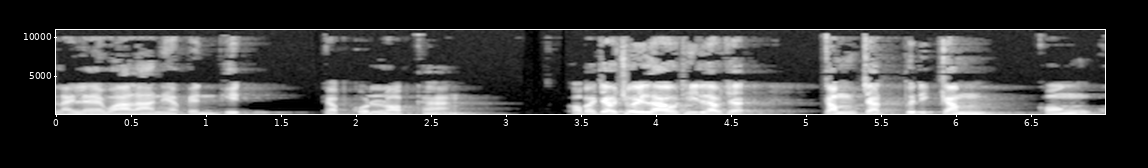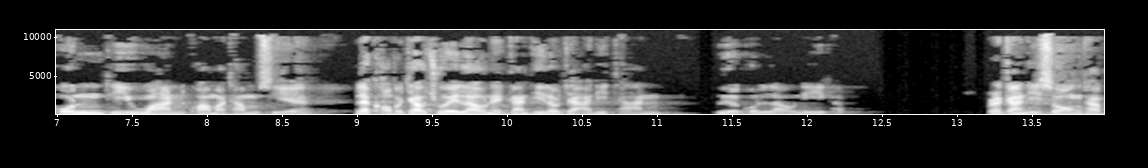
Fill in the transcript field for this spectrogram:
หลายหลายวาระเนี่ยเป็นพิษกับคนรอบข้าง ขอพระเจ้าช่วยเราที่เราจะกำจัดพฤติกรรมของคนที่หวานความอาธรรมเสีย และขอพระเจ้าช่วยเราในการที่เราจะอธิษฐานเผื่อคนเหล่านี้ครับ ประการที่สองครับ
